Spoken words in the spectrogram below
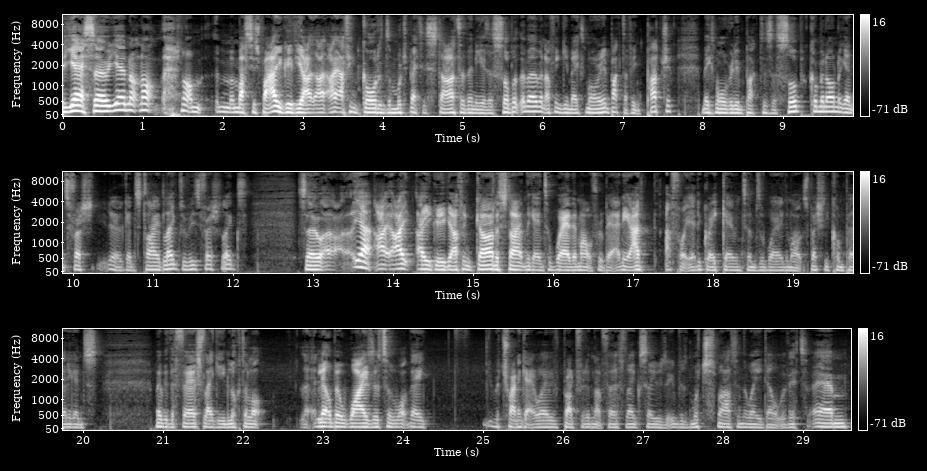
but yeah, so yeah, not not not a massive spot. I agree with you. I, I, I think Gordon's a much better starter than he is a sub at the moment. I think he makes more impact. I think Patrick makes more of an impact as a sub coming on against fresh, you know, against tired legs with his fresh legs. So uh, yeah, I, I, I agree with you. I think Garner's starting the game to wear them out for a bit, and he I, I thought he had a great game in terms of wearing them out, especially compared against maybe the first leg. He looked a lot a little bit wiser to what they were trying to get away with Bradford in that first leg. So he was, he was much smarter in the way he dealt with it. Um,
